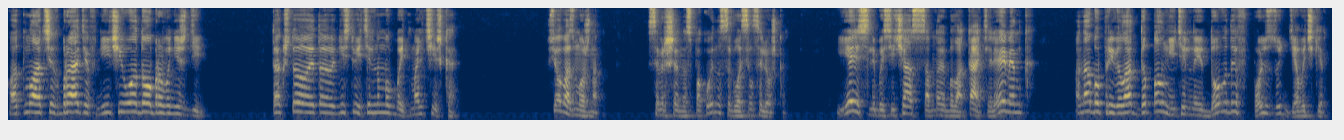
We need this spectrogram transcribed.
«От младших братьев ничего доброго не жди. Так что это действительно мог быть мальчишка. Все возможно. Совершенно спокойно согласился Лешка. Если бы сейчас со мной была Катя Леминг, она бы привела дополнительные доводы в пользу девочки.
